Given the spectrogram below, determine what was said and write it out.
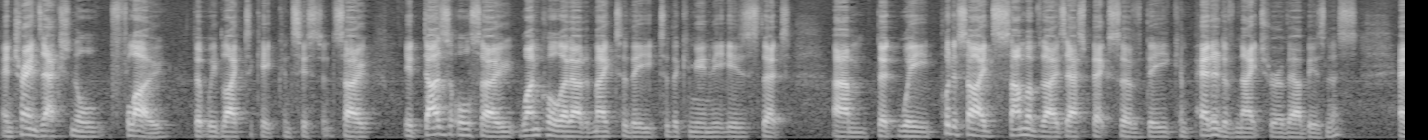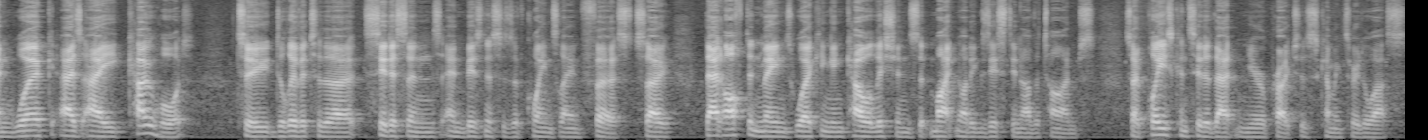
and transactional flow that we'd like to keep consistent. So it does also, one call that I would make to the, to the community is that, um, that we put aside some of those aspects of the competitive nature of our business and work as a cohort to deliver to the citizens and businesses of Queensland first. So that often means working in coalitions that might not exist in other times. So please consider that in your approaches coming through to us.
